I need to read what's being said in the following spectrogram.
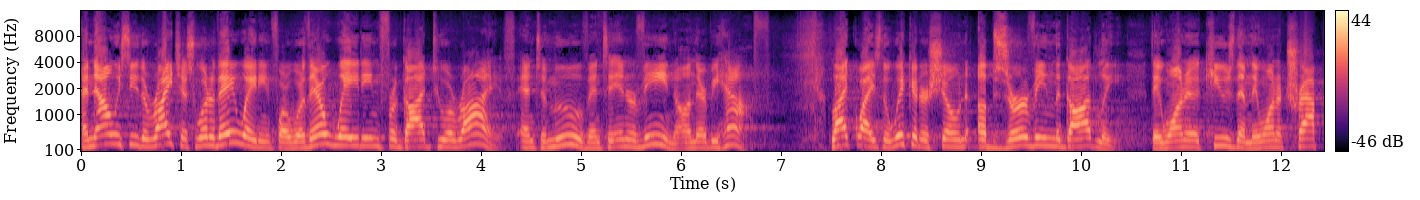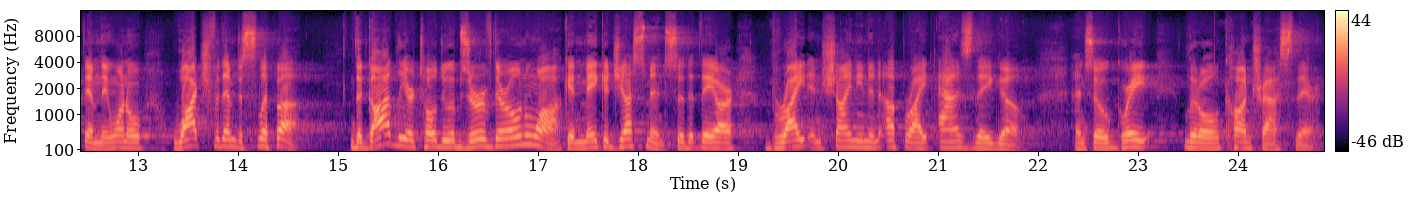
And now we see the righteous, what are they waiting for? Well, they're waiting for God to arrive and to move and to intervene on their behalf. Likewise, the wicked are shown observing the godly. They want to accuse them, they want to trap them, they want to watch for them to slip up. The godly are told to observe their own walk and make adjustments so that they are bright and shining and upright as they go. And so, great little contrast there.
